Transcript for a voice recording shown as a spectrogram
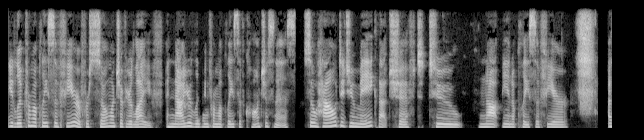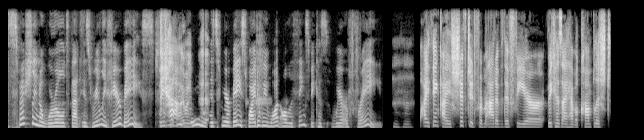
you lived from a place of fear for so much of your life, and now you're living from a place of consciousness. So, how did you make that shift to not be in a place of fear, especially in a world that is really fear based? Yeah, I mean, it's fear based. Why do we want all the things? Because we're afraid. Mm-hmm. I think I shifted from out of the fear because I have accomplished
